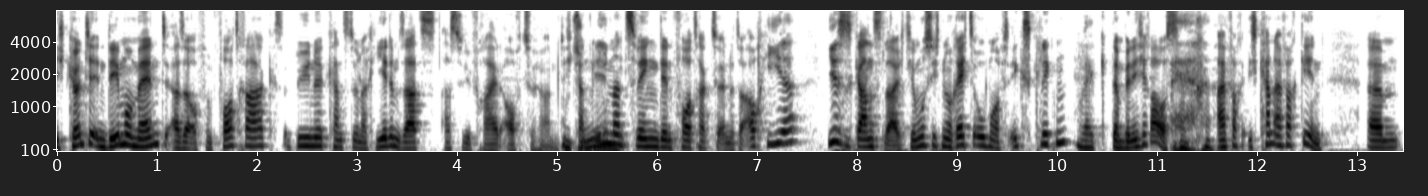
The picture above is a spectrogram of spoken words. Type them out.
ich könnte in dem Moment, also auf einer Vortragsbühne, kannst du nach jedem Satz, hast du die Freiheit aufzuhören. Ich kann niemand zwingen, den Vortrag zu Ende zu Auch hier, hier ist es ganz leicht, hier muss ich nur rechts oben aufs X klicken, Weg. dann bin ich raus. Einfach, ich kann einfach gehen. Ähm,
